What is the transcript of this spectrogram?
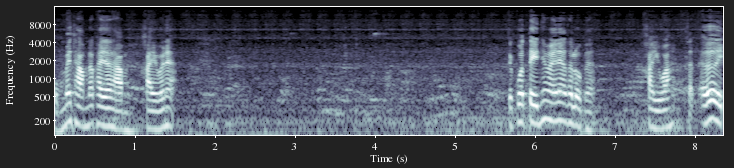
ผมไม่ทำแล้วใครจะทำใครวะเนี่ย จะกวนตีนใช่ไหมเนี่ยสรุปเนี่ย ใครวะ สัตว์เอ้ย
